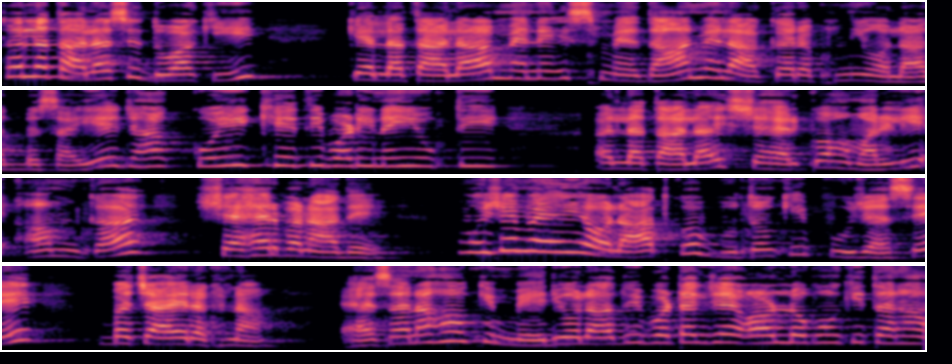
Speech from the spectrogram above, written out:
تو اللہ تعالیٰ سے دعا کی کہ اللہ تعالیٰ میں نے اس میدان میں لا کر اپنی اولاد بسائی ہے جہاں کوئی کھیتی باڑی نہیں اگتی۔ اللہ تعالیٰ اس شہر کو ہمارے لیے امن کا شہر بنا دے۔ مجھے میری اولاد کو بتوں کی پوجا سے بچائے رکھنا۔ ایسا نہ ہو کہ میری اولاد بھی بھٹک جائے اور لوگوں کی طرح۔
